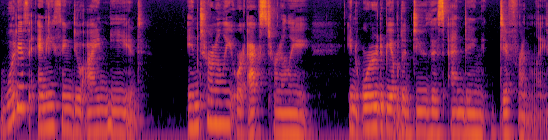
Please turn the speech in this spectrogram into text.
what, if anything, do I need internally or externally in order to be able to do this ending differently?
